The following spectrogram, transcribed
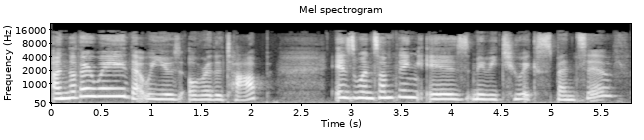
Another way that we use over the top is when something is maybe too expensive.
